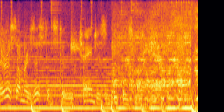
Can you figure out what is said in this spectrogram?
there is some resistance to changes in people's minds.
